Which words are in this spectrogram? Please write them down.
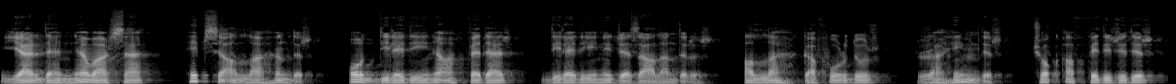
yerde ne varsa hepsi Allah'ındır. O dilediğini affeder, dilediğini cezalandırır. Allah gafurdur, rahimdir. Çok affedicidir,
